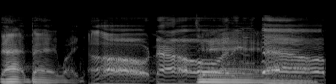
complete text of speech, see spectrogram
that bad. Like, oh no, Damn. down.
